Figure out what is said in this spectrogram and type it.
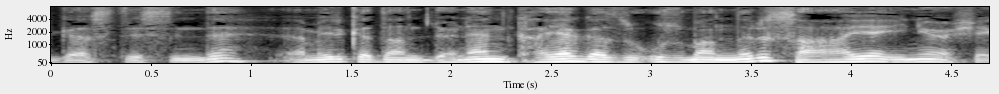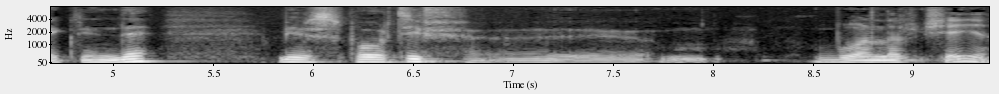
gazetesinde Amerika'dan dönen kaya gazı uzmanları sahaya iniyor şeklinde bir sportif bu aralar şey ya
